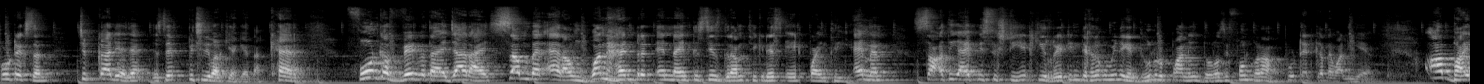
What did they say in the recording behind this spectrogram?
प्रोटेक्शन चिपका दिया जाए, जैसे पिछली बार किया गया था। खैर फ़ोन का वेट बताया जा रहा है समवेयर अराउंड 196 ग्राम थिकनेस 8.3 mm साथ ही IP68 की रेटिंग देखने को मिलेगी। धूल और पानी दोनों से फ़ोन को ना प्रोटेक्ट करने वाली है। अब भाई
